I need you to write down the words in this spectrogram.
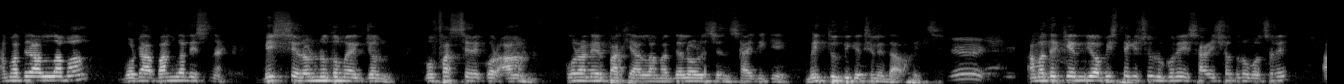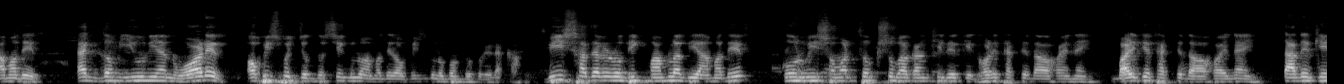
আমাদের আল্লামা গোটা বাংলাদেশ নাই বিশ্বের অন্যতম একজন মুফাসসির কোরআন, কোরআনের পাখি আল্লামা দেলোয়ার হোসেন সাইদিকে মৃত্যুর দিকে ঠেলে দেওয়া হয়েছে। আমাদের কেন্দ্রীয় অফিস থেকে শুরু করে সাড়ে সতেরো বছরে আমাদের একদম ইউনিয়ন ওয়ার্ডের অফিস পর্যন্ত সেগুলো আমাদের অফিসগুলো বন্ধ করে রাখা হয় বিশ হাজারের অধিক মামলা দিয়ে আমাদের কর্মী, সমর্থক, শুভাকাঙ্ক্ষীদেরকে ঘরে থাকতে দেওয়া হয় নাই, বাড়িতে থাকতে দেওয়া হয় নাই, তাদেরকে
